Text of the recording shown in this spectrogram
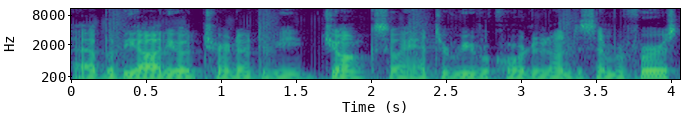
uh, but the audio turned out to be junk, so I had to re record it on December 1st.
